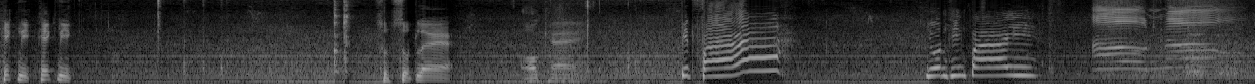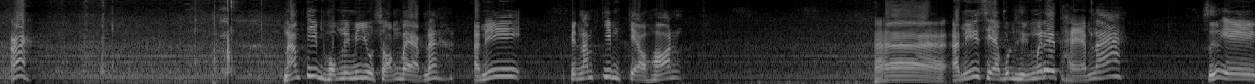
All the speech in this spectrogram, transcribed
เทคนิคเทคนิค สุดๆเลย Okay. ปิดฝา โยนทิ้งไป Oh no! อะน้ำจิ้มผมเนี่ยมีอยู่สองแบบนะ อันนี้เป็นน้ำจิ้มแจ่วฮ้อนอ่าอันนี้เสียบุญถึงไม่ได้แถมนะ ซื้อเอง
